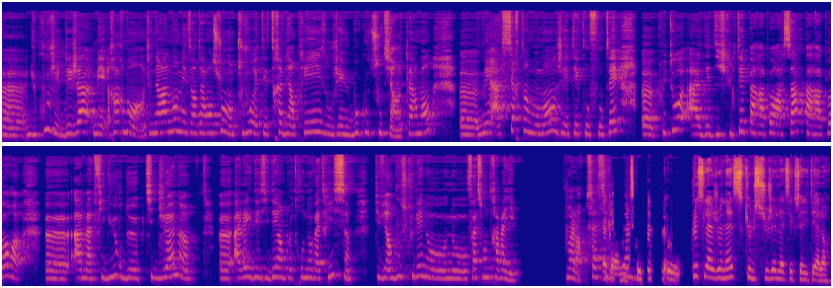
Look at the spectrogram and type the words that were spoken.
Euh, du coup, j'ai déjà, mais rarement. Hein. Généralement, mes interventions ont toujours été très bien prises, où j'ai eu beaucoup de soutien, clairement. Euh, mais à certains moments, j'ai été confrontée euh, plutôt à des difficultés par rapport à ça, par rapport à ma figure de petite jeune avec des idées un peu trop novatrices, qui vient bousculer nos, nos façons de travailler. Voilà, ça c'est plus la jeunesse que le sujet de la sexualité. Alors,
